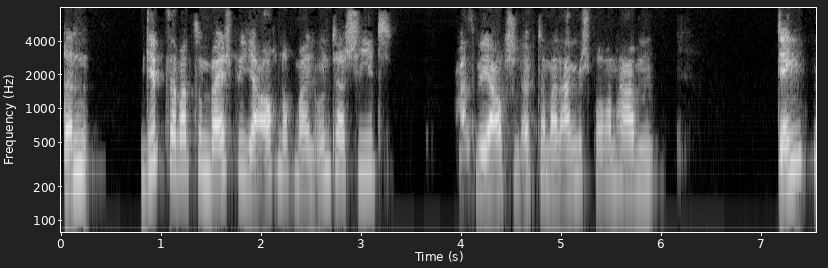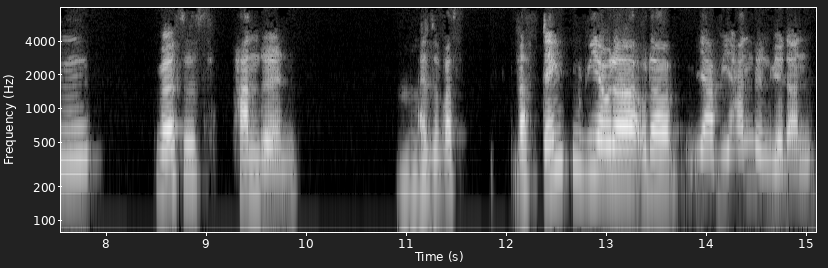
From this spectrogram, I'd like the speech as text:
Dann gibt es aber zum Beispiel ja auch nochmal einen Unterschied, was wir ja auch schon öfter mal angesprochen haben. Denken versus Handeln. Mhm. Also was, was denken wir oder, oder ja, wie handeln wir dann?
